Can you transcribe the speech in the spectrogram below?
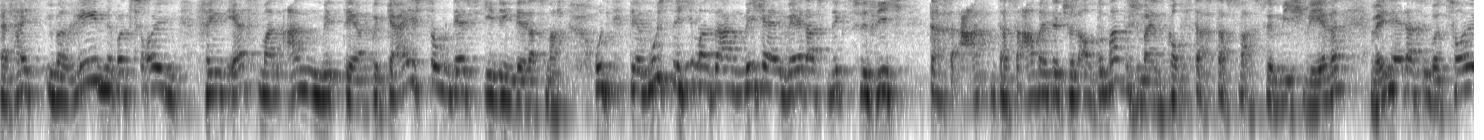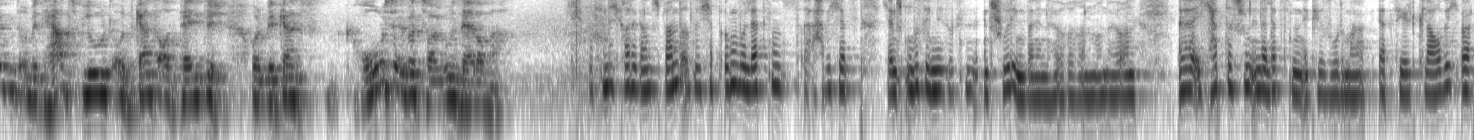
Das heißt, überreden, überzeugen fängt erstmal an mit der Begeisterung desjenigen, der das macht. Und der muss nicht immer sagen, Michael, wäre das nichts für dich. Das, das arbeitet schon automatisch in meinem Kopf, dass das was für mich wäre, wenn er das überzeugend und mit Herzblut und ganz authentisch und mit ganz großer Überzeugung selber macht. Das finde ich gerade ganz spannend. Also ich habe irgendwo letztens, habe ich jetzt, ich muss mich ein bisschen entschuldigen bei den Hörerinnen und Hörern. Äh, ich habe das schon in der letzten Episode mal erzählt, glaube ich. Aber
